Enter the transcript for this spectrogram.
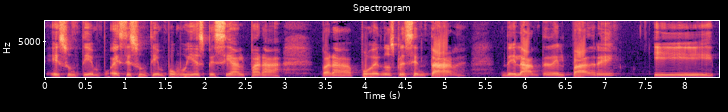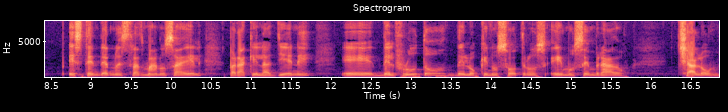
es un tiempo, este es un tiempo muy especial para, para podernos presentar delante del Padre y extender nuestras manos a Él para que las llene eh, del fruto de lo que nosotros hemos sembrado. Shalom.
